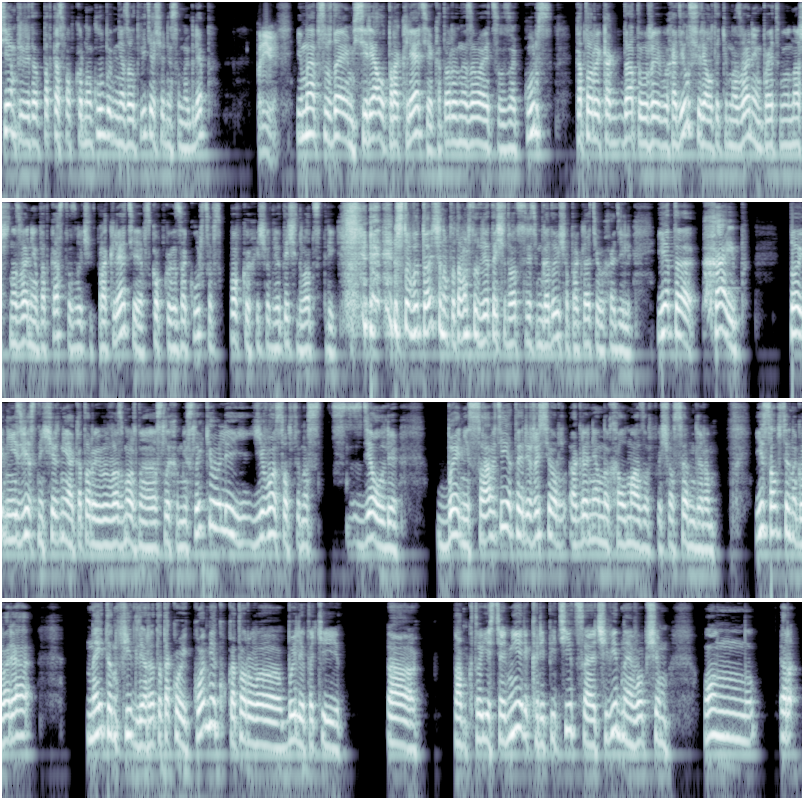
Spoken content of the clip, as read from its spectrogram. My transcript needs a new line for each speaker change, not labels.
Всем привет, это подкаст Попкорного клуба. Меня зовут Витя, а сегодня со мной Глеб.
Привет.
И мы обсуждаем сериал «Проклятие», который называется «За курс», который когда-то уже выходил, сериал таким названием, поэтому наше название подкаста звучит «Проклятие», в скобках «За курс», в скобках еще 2023. Чтобы точно, потому что в 2023 году еще «Проклятие» выходили. И это хайп той неизвестной херни, о которой вы, возможно, слыхом не слыкивали. Его, собственно, сделали Бенни Савди, это режиссер «Ограненных алмазов» еще с Эндлером. И, собственно говоря, Нейтан Фидлер, это такой комик, у которого были такие, а, там, кто есть Америка, репетиция, очевидная. В общем, он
